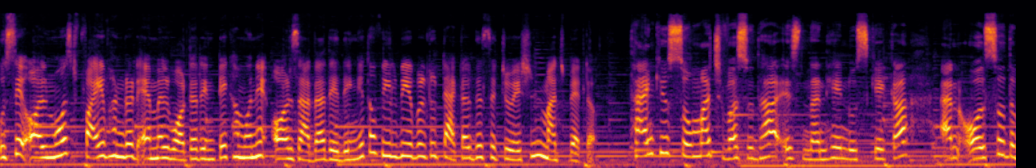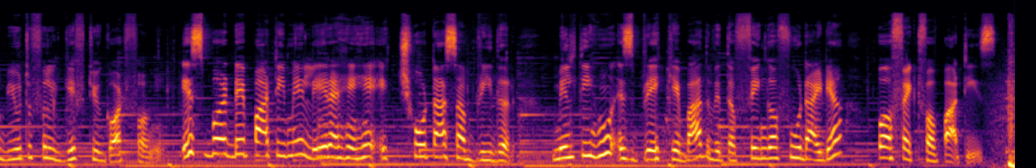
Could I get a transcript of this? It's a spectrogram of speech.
उससे ऑलमोस्ट 500 हंड्रेड वाटर इंटेक हम उन्हें और ज़्यादा दे देंगे तो we'll be able to tackle this situation much better thank you so much Vasudha इस नन्हे नुस्खे का and also the beautiful gift you got for me इस बर्थडे पार्टी में ले रहे हैं एक छोटा सा ब्रीदर मिलती हूँ इस ब्रेक के बाद with a finger food idea perfect for parties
